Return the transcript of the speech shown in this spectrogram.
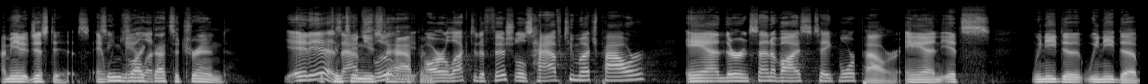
I mean, it just is. And seems like let- that's a trend. it is continues to absolutely. happen. Our elected officials have too much power, and they're incentivized to take more power. And it's we need to we need to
